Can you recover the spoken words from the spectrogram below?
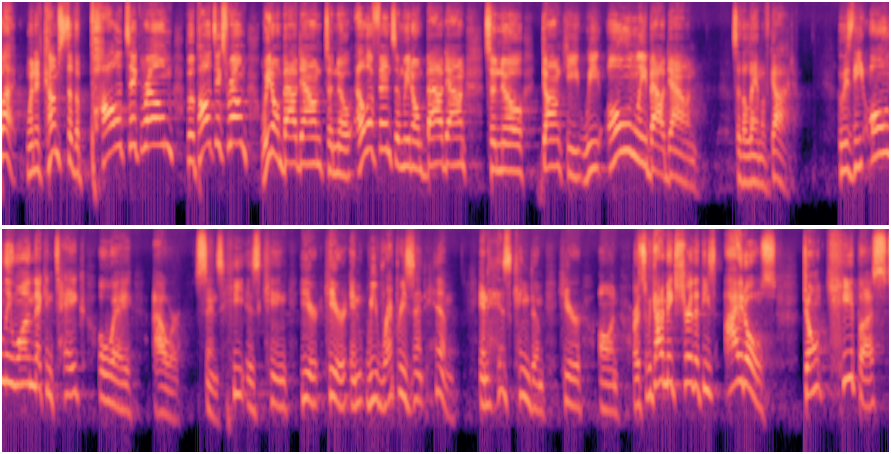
But when it comes to the politic realm, the politics realm, we don't bow down to no elephants and we don't bow down to no donkey. We only bow down to the Lamb of God, who is the only one that can take away our sins. He is king here, here, and we represent him in his kingdom here on earth. So we got to make sure that these idols don't keep us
